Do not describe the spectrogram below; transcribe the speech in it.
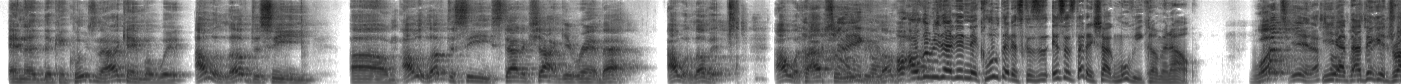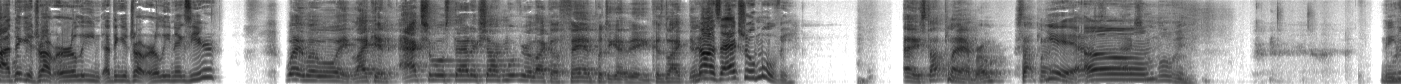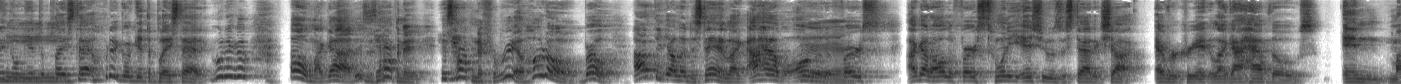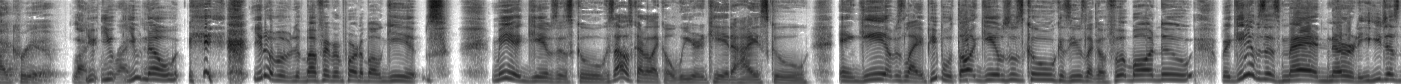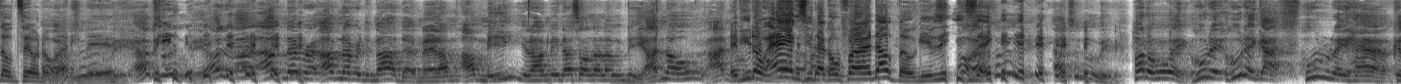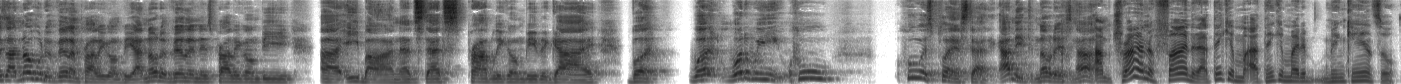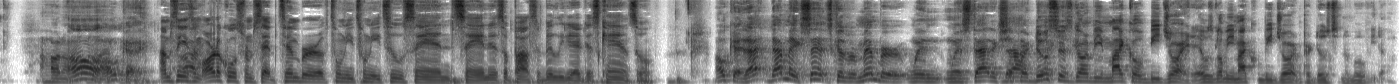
And uh, the conclusion that I came up with, I would love to see. Um, I would love to see Static Shock get ran back. I would love it. I would absolutely gonna- love that. only reason I didn't include that is because it's a Static Shock movie coming out. What? Yeah, that's Yeah, I'm I think saying. it dropped. I think it dropped early. I think it dropped early next year. Wait, wait, wait, wait. Like an actual Static Shock movie or like a fan put together thing? Because like, No, it's an actual movie. hey, stop playing, bro. Stop playing. Yeah. Yeah, it's an actual Um. movie. Who they gonna get to play static? Who they gonna get to play static? Who they go? Oh my god, this is happening. It's happening for real. Hold on, bro. I don't think y'all understand. Like, I have all of the first. I got all the first twenty issues of Static Shock ever created. Like, I have those in my crib. Like, You you right you know you know my favorite part about Gibbs. Me and Gibbs in school because I was kind of like a weird kid in high school, and Gibbs like people thought Gibbs was cool because he was like a football dude, but Gibbs is mad nerdy. He just don't tell Oh, nobody, man. absolutely, absolutely. I, I've never, I've never denied that, man. I'm, I'm me. You know what I mean? That's all I'll ever be. I know. I know If you don't ask, you're not gonna find out though, Gibbs. Oh, absolutely, absolutely. Hold on, wait. Who they who they got? Who do they have? Because I know who the villain probably gonna be. I know the villain is probably gonna be uh Ebon. That's that's probably gonna be the guy. But what what do we who who is playing static? I need to know this now. I'm trying to find it. I think it. I think it might have been canceled. Hold on. oh, okay. I'm seeing some articles from September of 2022 saying saying it's a possibility that it's canceled. Okay, that that makes sense. Because remember when when Static The Shock producer is going to be Michael B. Jordan. It was going to be Michael B. Jordan producing the movie, though.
